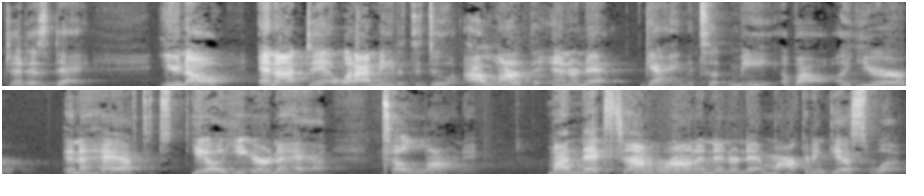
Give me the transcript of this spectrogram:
to this day. You know, and I did what I needed to do. I learned the internet game. It took me about a year and a half, to, yeah, a year and a half to learn it. My next time around in internet marketing, guess what?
